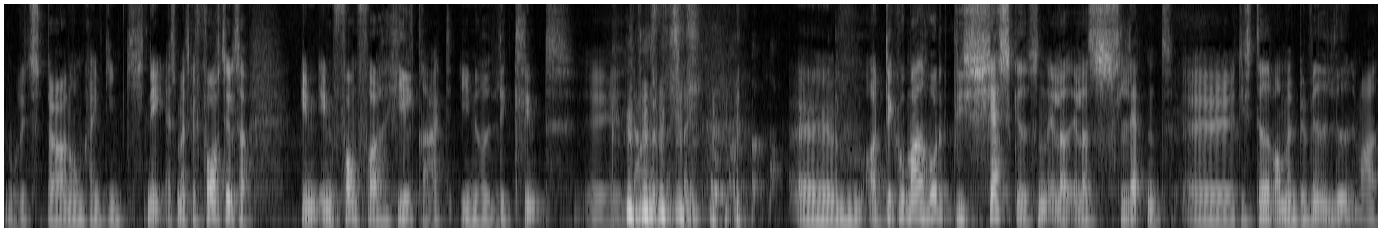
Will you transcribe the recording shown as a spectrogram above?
nogle lidt større nogle omkring dine knæ. Altså man skal forestille sig en, en form for heldragt i noget lidt klint øh, lampemateriale. øhm, og det kunne meget hurtigt blive sjasket, sådan, eller, eller slattent, øh, de steder, hvor man bevægede ledene meget.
